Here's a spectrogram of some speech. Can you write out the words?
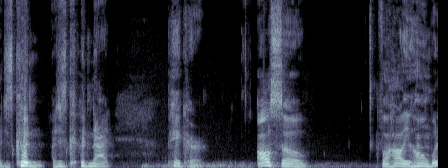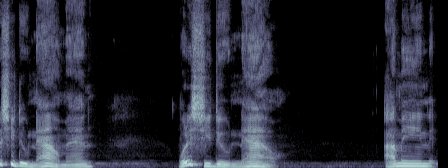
I just couldn't. I just could not pick her. Also, for Holly Holm, what does she do now, man? What does she do now? I mean,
